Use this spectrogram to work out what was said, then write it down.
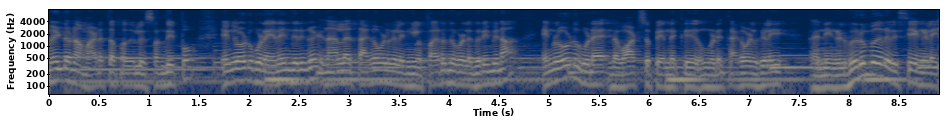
மீண்டும் நாம் அடுத்த பதிவில் சந்திப்போம். எங்களோடு கூட இணைந்திருங்கள். நல்ல தகவல்களை நீங்கள் பகிர்ந்து கொள்ள விரும்பினால் எங்களோடு கூட இந்த வாட்ஸ்அப் எண்ணுக்கு உங்களுடைய தகவல்களை நீங்கள் விரும்புகிற விஷயங்களை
